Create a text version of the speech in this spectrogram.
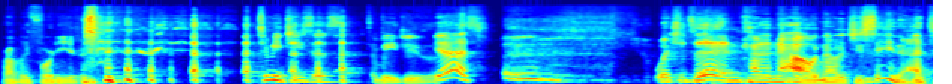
probably 40 years to meet Jesus. to meet Jesus. Yes. Which then kind of now, now that you say that,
